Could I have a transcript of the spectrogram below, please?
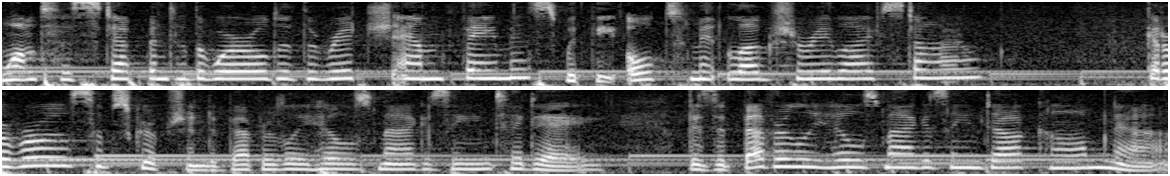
Want to step into the world of the rich and famous with the ultimate luxury lifestyle? Get a royal subscription to Beverly Hills Magazine today. Visit BeverlyHillsMagazine.com now.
